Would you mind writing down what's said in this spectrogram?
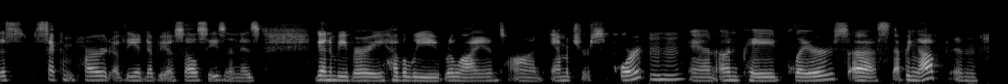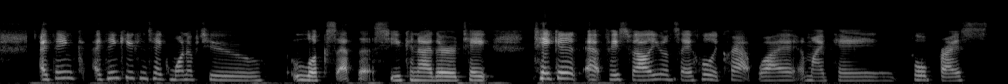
this second part of the NWSL season is going to be very heavily reliant on amateur support. Mm-hmm. and unpaid players uh, stepping up. And I think I think you can take one of two looks at this. You can either take take it at face value and say, "Holy crap! Why am I paying full price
